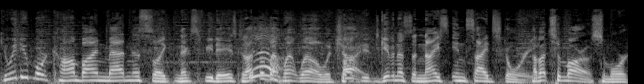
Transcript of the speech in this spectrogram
Can we do more combine madness like next few days? Because I thought that went well with Chuck All right. giving us a nice inside story. How about tomorrow? Some more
